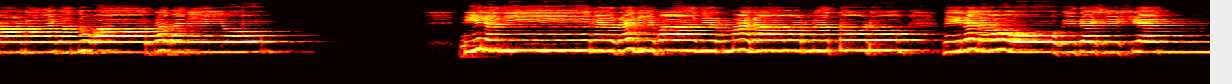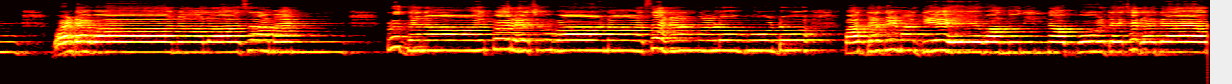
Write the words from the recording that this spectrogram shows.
കാണായി വന്നു വാർദ്ധവനെയോ? നീലനീരതനിവ നിർമ്മല വർണത്തോടും നിലലോഹിത ശിഷ്യൻ വടവാനലസമൻ. ക്രുദ്ധനായി പരശുബാണാസനങ്ങളും പൂണ്ടു പദ്ധതി മധ്യേ വന്നു നിന്നപ്പോൾ ദശരഥൻ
